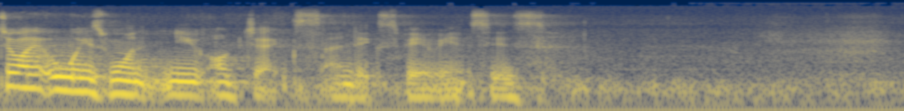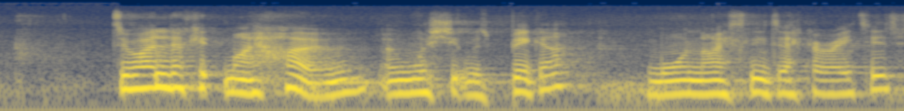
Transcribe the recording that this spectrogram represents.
Do I always want new objects and experiences? Do I look at my home and wish it was bigger, more nicely decorated,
